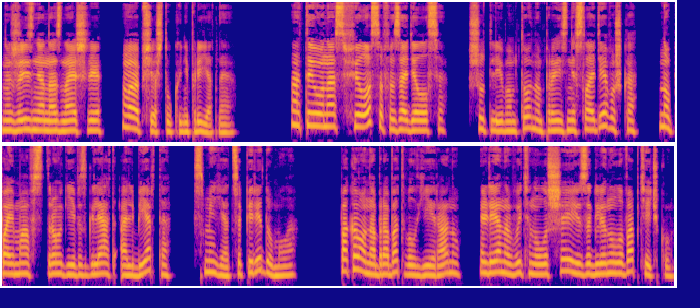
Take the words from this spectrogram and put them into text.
Жизнь, она, знаешь ли, вообще штука неприятная. «А ты у нас в философы заделался?» — шутливым тоном произнесла девушка, но, поймав строгий взгляд Альберта, смеяться передумала. Пока он обрабатывал ей рану, Лена вытянула шею и заглянула в аптечку.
